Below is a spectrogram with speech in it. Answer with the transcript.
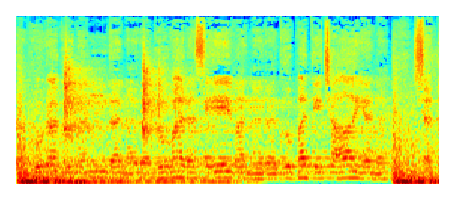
रघुरघुनन्दन रघुपति चायन शत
